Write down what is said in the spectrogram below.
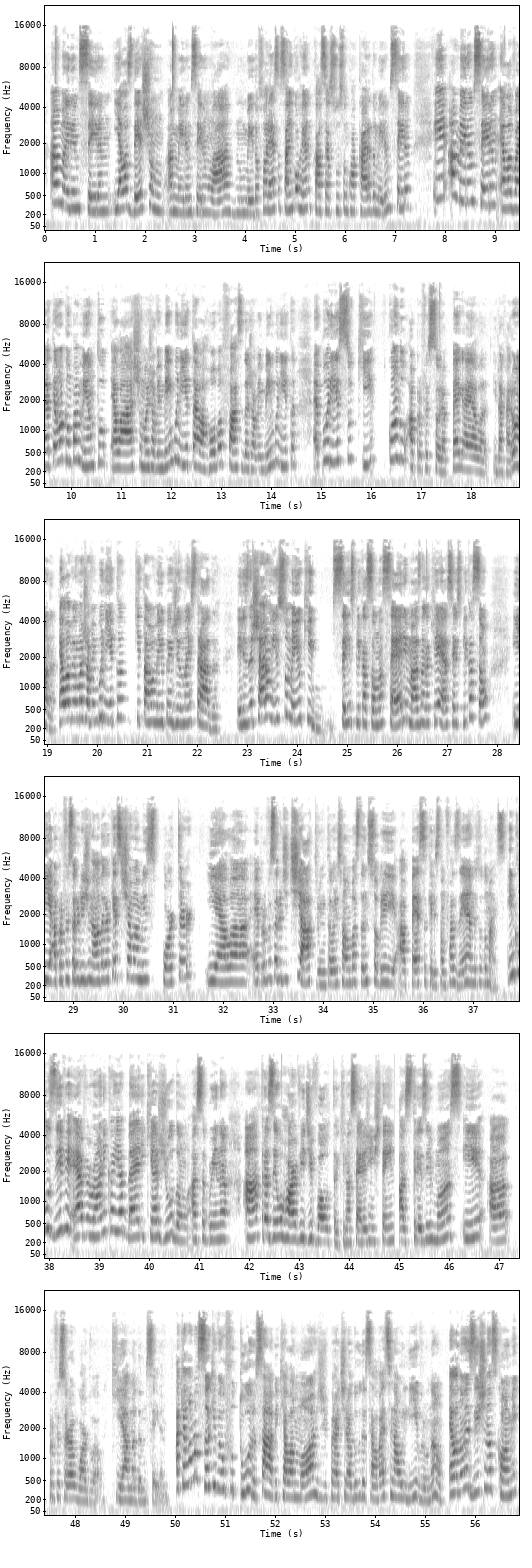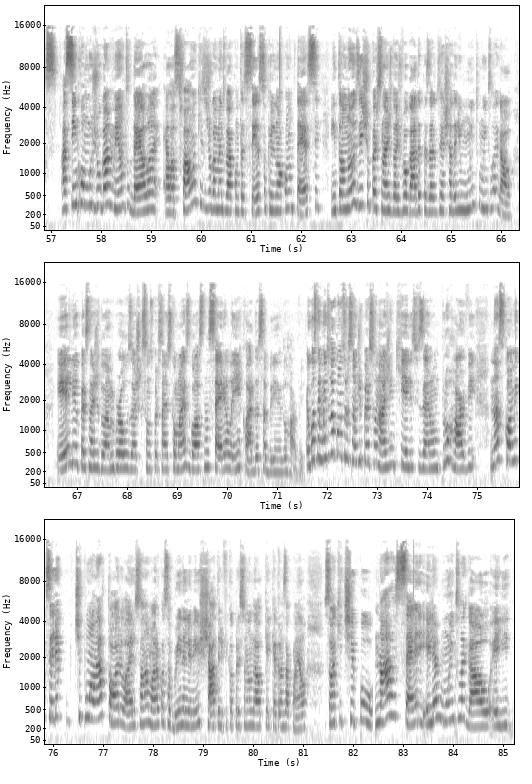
a Miriam Satan e elas deixam a Miriam Satan lá no meio da floresta, saem correndo porque elas se assustam com a cara da Miriam Satan. E a Miriam Satan, ela vai até um acampamento, ela acha uma jovem bem bonita, ela rouba a face da jovem bem bonita. É por isso que quando a professora pega ela e dá carona, ela vê uma jovem bonita que estava meio perdida na estrada. Eles deixaram isso meio que sem explicação na série, mas na HQ essa é a explicação. E a professora original da HQ se chama Miss Porter e ela é professora de teatro, então eles falam bastante sobre a peça que eles estão fazendo e tudo mais. Inclusive é a Veronica e a Betty que ajudam a Sabrina a trazer o Harvey de volta, que na série a gente tem as três irmãs e a professora Wardwell, que é a Madame Satan. Aquela maçã que vê o futuro, sabe? Que ela morde para tirar dúvida se ela vai assinar o livro ou não. Ela não existe nas comics, assim como o julgamento dela. Elas falam que esse julgamento vai acontecer, só que ele não acontece. Então não existe o personagem do advogado, apesar de eu ter achado ele muito, muito legal. Ele e o personagem do Ambrose, acho que são os personagens que eu mais gosto na série, além, é claro, da Sabrina e do Harvey. Eu gostei muito da construção de personagem que eles fizeram pro Harvey. Nas comics, ele é tipo um aleatório lá, ele só namora com a Sabrina, ele é meio chato, ele fica pressionando ela porque ele quer transar com ela. Só que, tipo, na série, ele é muito legal, ele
